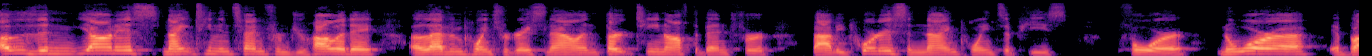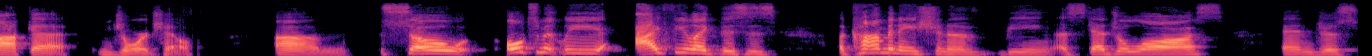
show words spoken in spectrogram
other than Giannis, 19 and 10 from Jrue Holiday, 11 points for Grayson Allen, 13 off the bench for Bobby Portis, and nine points apiece for Nwora, Ibaka, and George Hill. Um, so ultimately, I feel like this is a combination of being a schedule loss and just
